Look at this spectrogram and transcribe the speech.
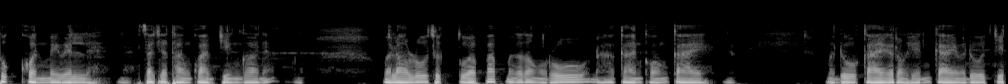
ทุกคนไม่เว้นเลยสัจธรรมความจริงก็เนะเมื่อเรารู้สึกตัวปั๊บมันก็ต้องรู้อาการของกาย มาดูกายก็ต้องเห็นกาย มาดูจิต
